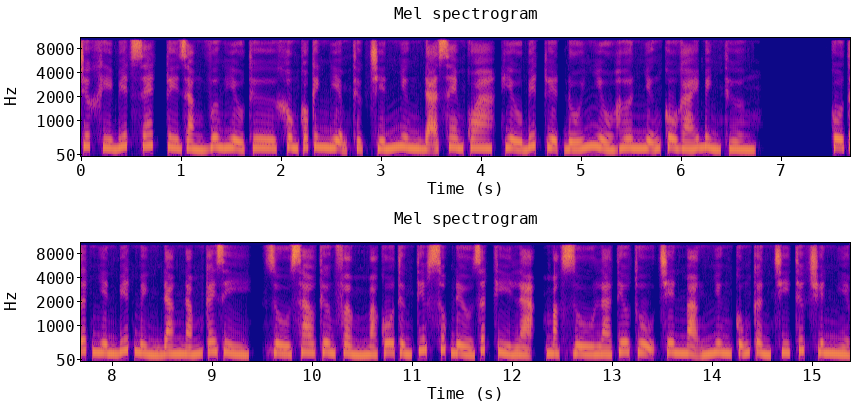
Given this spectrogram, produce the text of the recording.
Trước khi biết Z tuy rằng Vương Hiểu Thư không có kinh nghiệm thực chiến nhưng đã xem qua, hiểu biết tuyệt đối nhiều hơn những cô gái bình thường. Cô tất nhiên biết mình đang nắm cái gì, dù sao thương phẩm mà cô từng tiếp xúc đều rất kỳ lạ, mặc dù là tiêu thụ trên mạng nhưng cũng cần tri thức chuyên nghiệp.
